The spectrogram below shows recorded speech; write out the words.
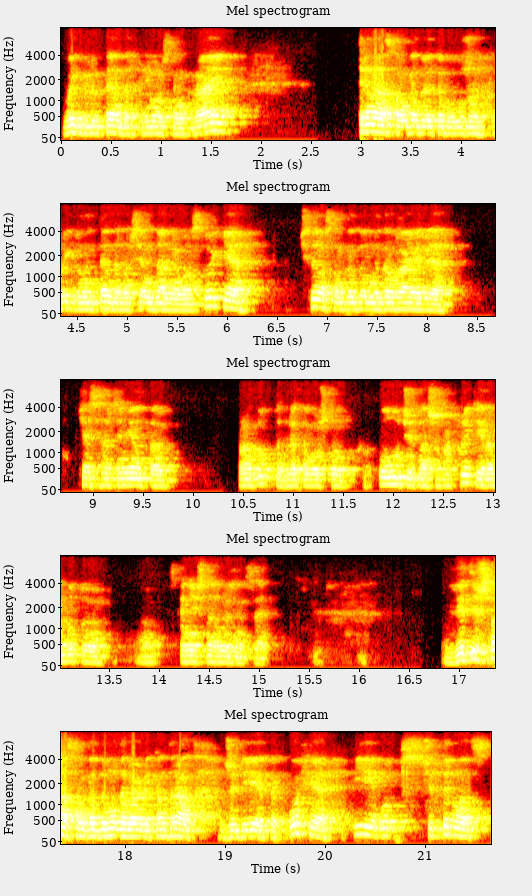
выиграли тендер в Приморском крае. В 2013 году это был уже выигранный тендер на всем Дальнем Востоке. В 2014 году мы добавили часть ассортимента продукта для того, чтобы улучшить наше покрытие и работу э, с конечной розницей. В 2016 году мы добавили контракт GDA, это кофе, и вот с 2014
